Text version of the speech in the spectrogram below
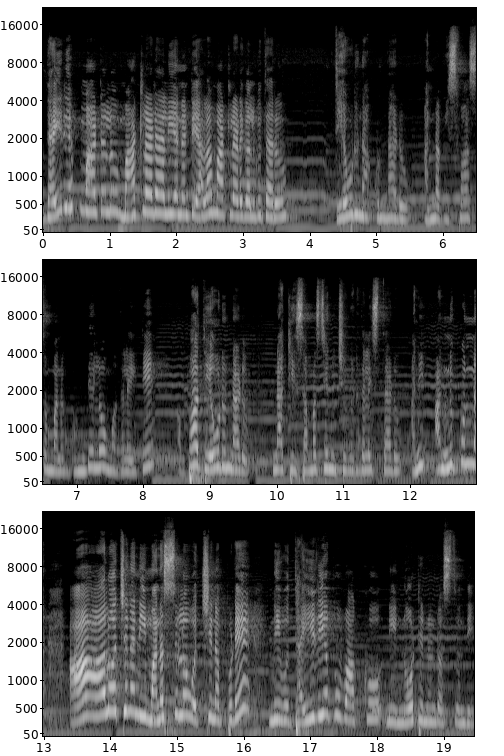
ధైర్యపు మాటలు మాట్లాడాలి అని అంటే ఎలా మాట్లాడగలుగుతారు? దేవుడు నాకున్నాడు అన్న విశ్వాసం మన గుండెలో మొదలైతే అబ్బా దేవుడున్నాడు. నాకు ఈ సమస్య నుంచి విడుదలిస్తాడు అని అనుకున్న ఆ ఆలోచన నీ మనస్సులో వచ్చినప్పుడే నీవు ధైర్యపు వాక్కు నీ నోటి నుండి వస్తుంది.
